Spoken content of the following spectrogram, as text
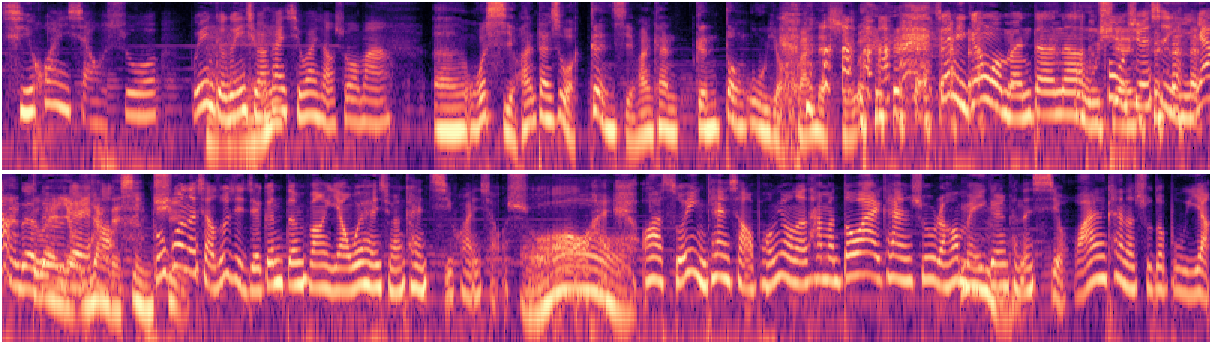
奇幻小说。不燕哥哥，你喜欢看奇幻小说吗？嗯，我喜欢，但是我更喜欢看跟动物有关的书。所以你跟我们的呢 傅轩轩是一样的，对不对？有一样的兴趣。不过呢，小猪姐姐跟登芳一样，我也很喜欢看奇幻小说。哦嘿哇，所以你看，小朋友呢，他们都爱看书，然后每一个人嗯可能喜欢看的书都不一样。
